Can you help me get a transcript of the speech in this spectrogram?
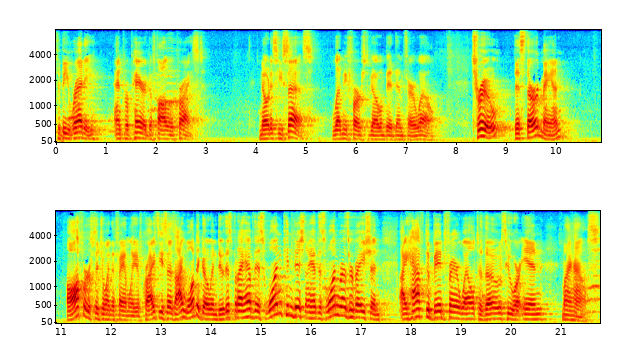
to be ready and prepared to follow Christ. Notice he says, Let me first go and bid them farewell. True, this third man offers to join the family of Christ. He says, I want to go and do this, but I have this one condition, I have this one reservation. I have to bid farewell to those who are in my house.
